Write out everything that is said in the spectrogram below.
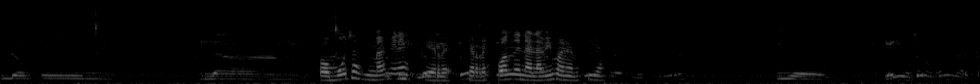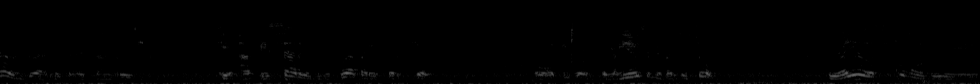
lo que mm, la O muchas imágenes que, re- responden a la misma energía. transmitir, digo, y hay un tono muy marcado en todas las letras de Frank Ocean, que a pesar de que te pueda parecer soft, o tipo, porque a mí a veces me parece soft, pero hay algo así como de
